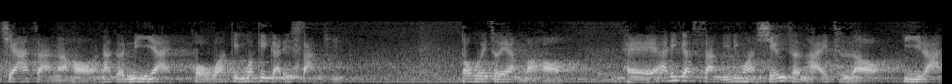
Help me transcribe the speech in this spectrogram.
家长啊吼那个溺爱，哦，我紧我紧甲你送去，都会这样嘛吼。诶，啊！你个上一定话形成孩子哦依赖，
